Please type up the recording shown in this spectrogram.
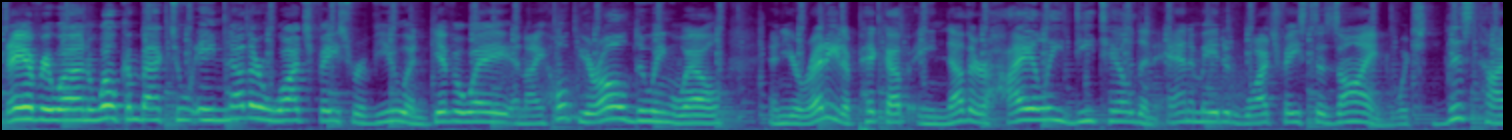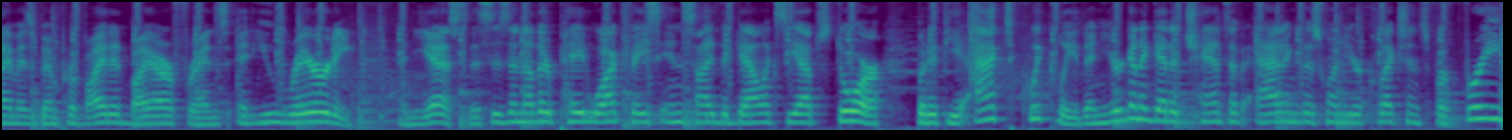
Hey everyone, welcome back to another watch face review and giveaway and I hope you're all doing well and you're ready to pick up another highly detailed and animated watch face design, which this time has been provided by our friends at Urarity. And yes, this is another paid watch face inside the Galaxy App Store, but if you act quickly, then you're going to get a chance of adding this one to your collections for free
